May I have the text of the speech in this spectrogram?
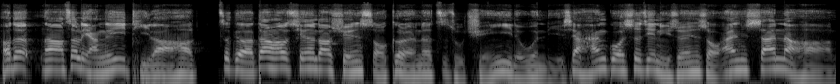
好的，那这两个议题了哈，这个当然都牵涉到选手个人的自主权益的问题。像韩国射箭女选手安山呐哈，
